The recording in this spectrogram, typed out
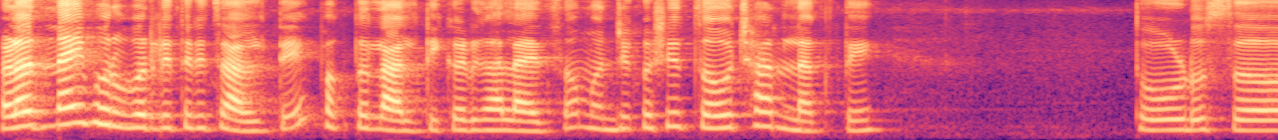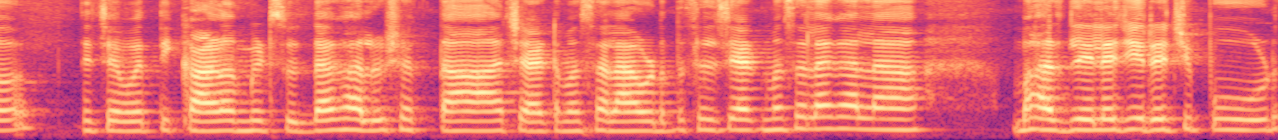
हळद नाही भुरभरली तरी चालते फक्त लाल तिखट घालायचं. म्हणजे कशी चव छान लागते. थोडंसं त्याच्यावरती काळं मीठसुद्धा घालू शकता. चाट मसाला आवडत असेल चाट मसाला घाला. भाजलेल्या जिऱ्याची पूड.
